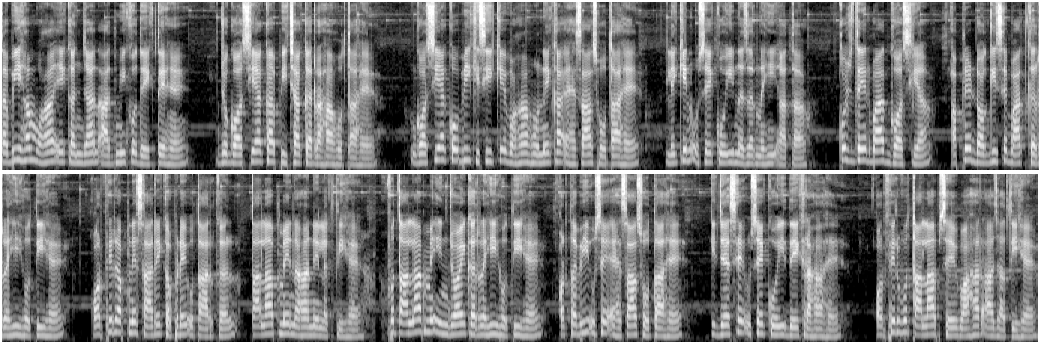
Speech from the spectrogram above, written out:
तभी हम वहाँ एक अनजान आदमी को देखते हैं, जो गौसिया का पीछा कर रहा होता है। गौसिया को भी किसी के वहाँ होने का एहसास होता है, लेकिन उसे कोई नज़र नहीं आता। कुछ देर बाद गौसिया अपने डॉगी से बात कर रही होती है और फिर अपने सारे कपड़े उतार कर तालाब में नहाने लगती है। वो तालाब में इंजॉय कर रही होती है और तभी उसे एहसास होता है कि जैसे उसे कोई देख रहा है और फिर वो तालाब से बाहर आ जाती है।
